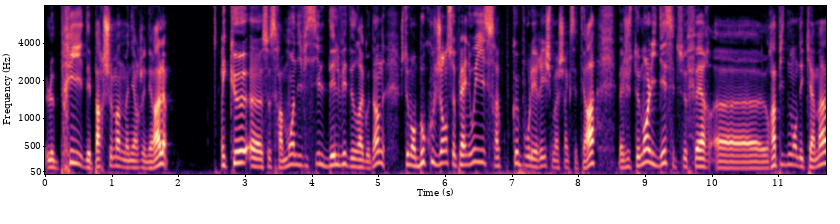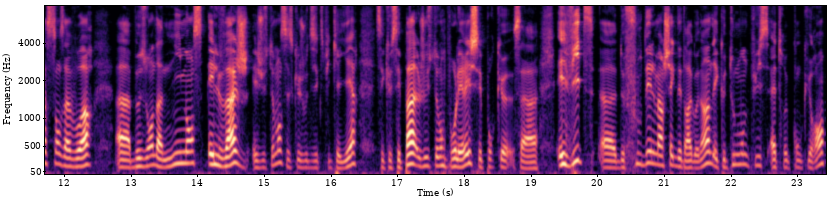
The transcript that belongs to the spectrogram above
le prix des parchemins de manière générale et que euh, ce sera moins difficile d'élever des dragodindes. Justement, beaucoup de gens se plaignent, oui, ce sera que pour les riches, machin, etc. Ben justement, l'idée, c'est de se faire euh, rapidement des kamas sans avoir euh, besoin d'un immense élevage. Et justement, c'est ce que je vous expliquais hier, c'est que c'est pas justement pour les riches, c'est pour que ça évite de flouder le marché avec des dragodindes et que tout le monde puisse être concurrent,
